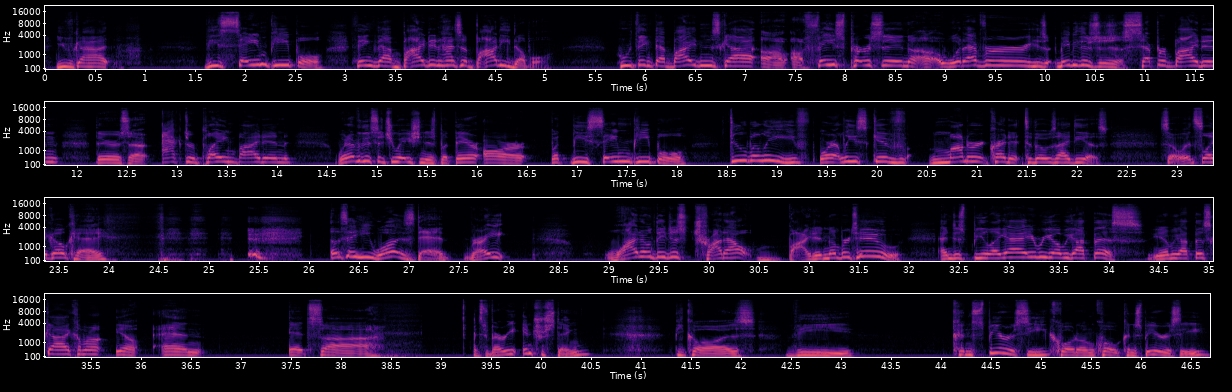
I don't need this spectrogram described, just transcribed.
you've got these same people think that Biden has a body double. Who think that Biden's got a, a face person, uh, whatever. His, maybe there's just a separate Biden. There's an actor playing Biden. Whatever the situation is, but there are, but these same people do believe, or at least give moderate credit to those ideas. So it's like, okay, let's say he was dead, right? Why don't they just trot out Biden number two and just be like, hey, here we go, we got this. You know, we got this guy coming on, you know, and it's uh it's very interesting because the conspiracy, quote unquote conspiracy,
